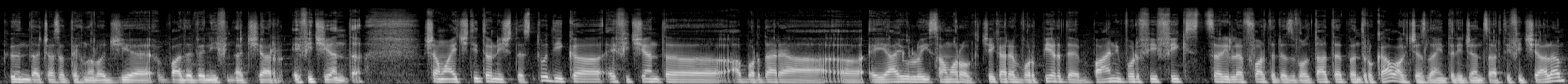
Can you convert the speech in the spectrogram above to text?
când această tehnologie va deveni financiar eficientă. Și am mai citit-o niște studii că eficientă abordarea uh, AI-ului, sau mă rog, cei care vor pierde bani vor fi fix țările foarte dezvoltate pentru că au acces la inteligența artificială,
